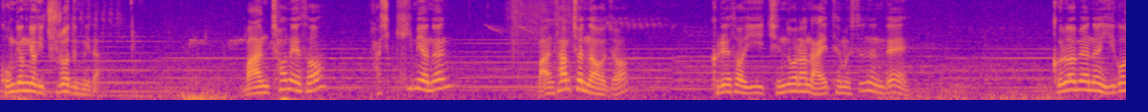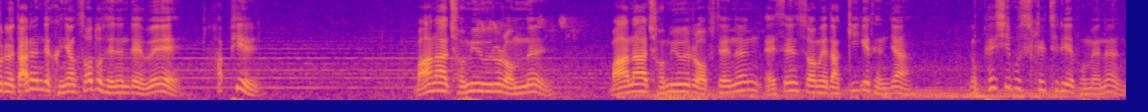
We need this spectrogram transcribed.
공격력이 줄어듭니다. 11,000에서 다시 키면은 13,000 나오죠. 그래서 이 진노라는 아이템을 쓰는데 그러면은 이거를 다른데 그냥 써도 되는데 왜 하필 만화 점유율을 없는 만화 점유율을 없애는 에센스엄에다 끼게 됐냐? 이건 패시브 스킬 트리에 보면은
